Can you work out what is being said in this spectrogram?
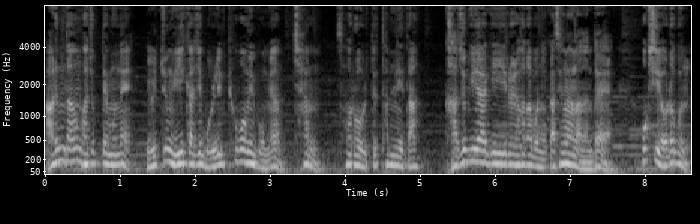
아름다운 가죽 때문에 멸종 위기까지 몰린 표범이 보면 참 서러울 듯 합니다. 가죽 이야기를 하다 보니까 생각나는데 혹시 여러분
